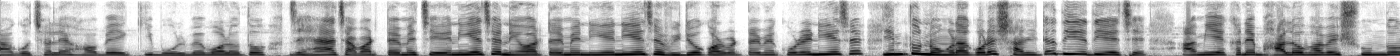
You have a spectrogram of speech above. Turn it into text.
না গোছালে হবে। কি বলবে বলো তো? যে হ্যাঁ চাবার টাইমে চেয়ে নিয়েছে, নেওয়ার টাইমে নিয়ে নিয়েছে ভিডিও করবার টাইমে করে নিয়েছে, কিন্তু নোংরা করে শাড়িটা দিয়ে দিয়েছে। আমি এখানে ভালোভাবে সুন্দর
